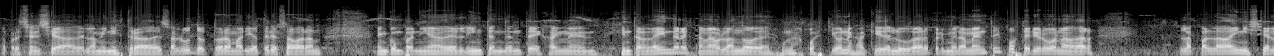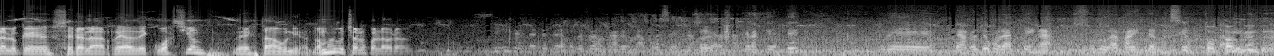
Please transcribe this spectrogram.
La presencia de la ministra de Salud, doctora María Teresa Barán, en compañía del intendente Jaime Hinterleiner. Están hablando de unas cuestiones aquí del lugar primeramente y posterior van a dar la palabra inicial a lo que será la readecuación de esta unidad. Vamos a escuchar las palabras. Sí, trabajar en una puesta de que la gente de, de Arroyo Porán tenga su lugar para internación. Totalmente, eso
